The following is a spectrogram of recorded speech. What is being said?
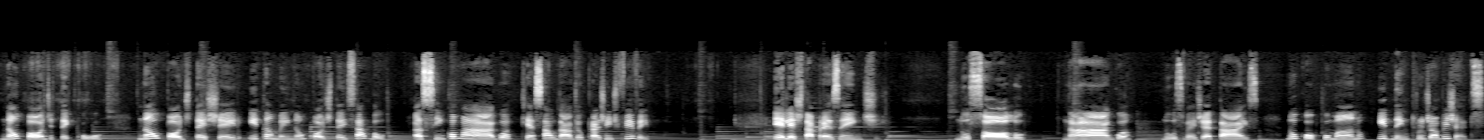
não pode ter cor, não pode ter cheiro e também não pode ter sabor, assim como a água que é saudável para a gente viver. Ele está presente no solo, na água, nos vegetais, no corpo humano e dentro de objetos.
